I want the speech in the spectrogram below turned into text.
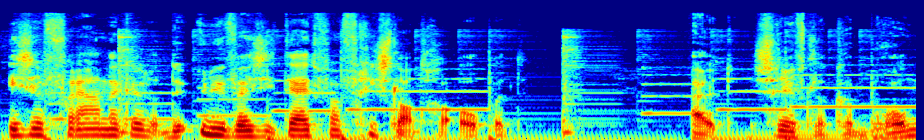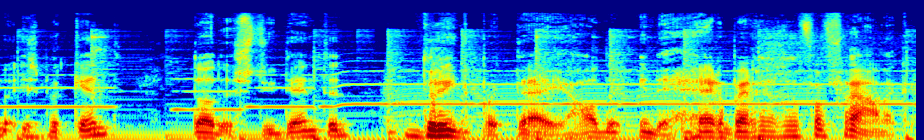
is in Franeker de Universiteit van Friesland geopend. Uit schriftelijke bronnen is bekend dat de studenten drinkpartijen hadden in de herbergen van Franeker.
